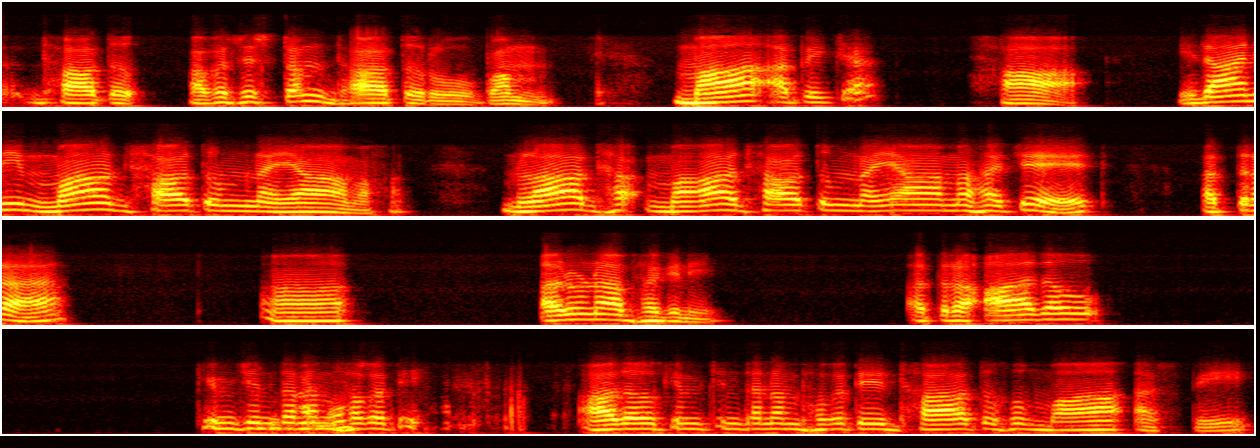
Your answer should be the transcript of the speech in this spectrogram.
धातु। अवशिष्टं धातुरूपम्। मा अपि च हा। इदानीं मा धातुं नयामः। म्ला धा मा धातुं नयामः चेत् अत्र अरुणा भगिनी अत्र आदौ किं चिन्तनं भवति? आदौ किं चिन्तनं भवति? धातुः मा अस्ति।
